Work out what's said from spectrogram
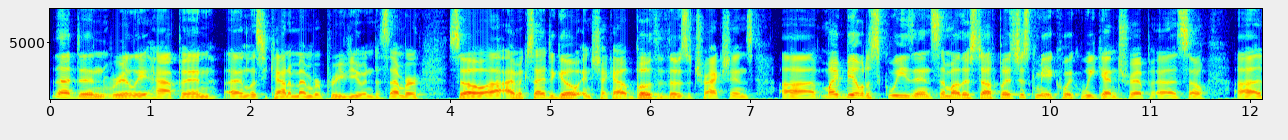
That didn't really happen uh, unless you count a member preview in December. So uh, I'm excited to go and check out both of those attractions. Uh, might be able to squeeze in some other stuff, but it's just gonna be a quick weekend trip. Uh, so uh,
